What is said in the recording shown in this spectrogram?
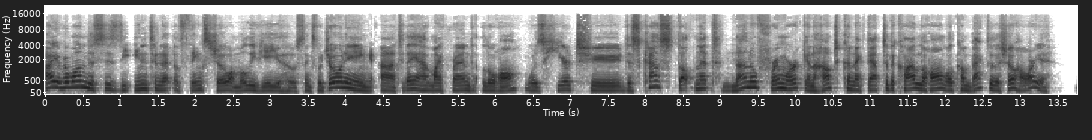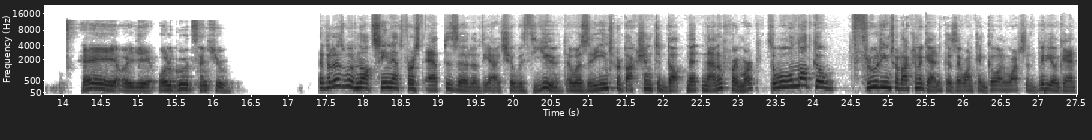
Hi, everyone. This is the Internet of Things show. I'm Olivier, your host. Thanks for joining. Uh, today, I have my friend Laurent was here to discuss .NET Nano Framework and how to connect that to the cloud. Laurent, welcome back to the show. How are you? Hey, Olivier. All good. Thank you. For those who have not seen that first episode of the IoT Show with you, there was the introduction to .NET Nano Framework. So we will not go through the introduction again because everyone can go and watch the video again.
